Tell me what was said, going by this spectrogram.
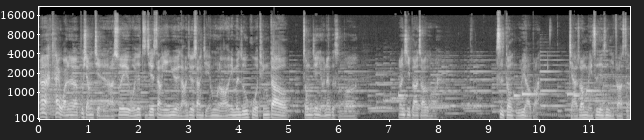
啊，太晚了，不想剪了啦，所以我就直接上音乐，然后就上节目了。你们如果听到中间有那个什么乱七八糟的话，自动忽略吧。假装没这件事情发生。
